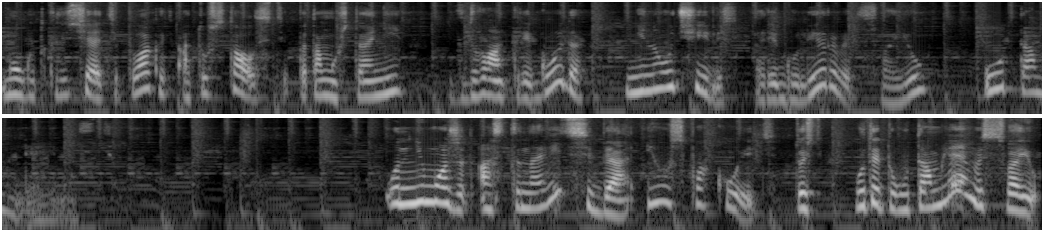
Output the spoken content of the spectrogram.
могут кричать и плакать от усталости, потому что они в 2-3 года не научились регулировать свою утомляемость он не может остановить себя и успокоить. То есть вот эту утомляемость свою,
